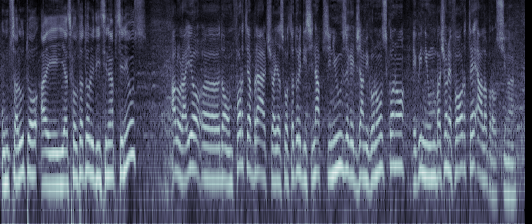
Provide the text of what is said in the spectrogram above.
Un saluto agli ascoltatori di Synapsi News. Allora io eh, do un forte abbraccio agli ascoltatori di Synapsi News che già mi conoscono e quindi un bacione forte, alla prossima.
